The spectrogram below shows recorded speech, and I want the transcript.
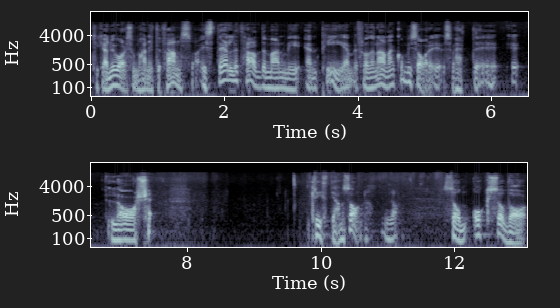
tycker jag nu var det som han inte fanns. Va? Istället hade man med en PM från en annan kommissarie som hette eh, Lars Kristiansson. Ja. Som också var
